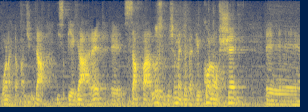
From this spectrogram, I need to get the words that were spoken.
buona capacità di spiegare, eh, sa farlo semplicemente perché conosce eh,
